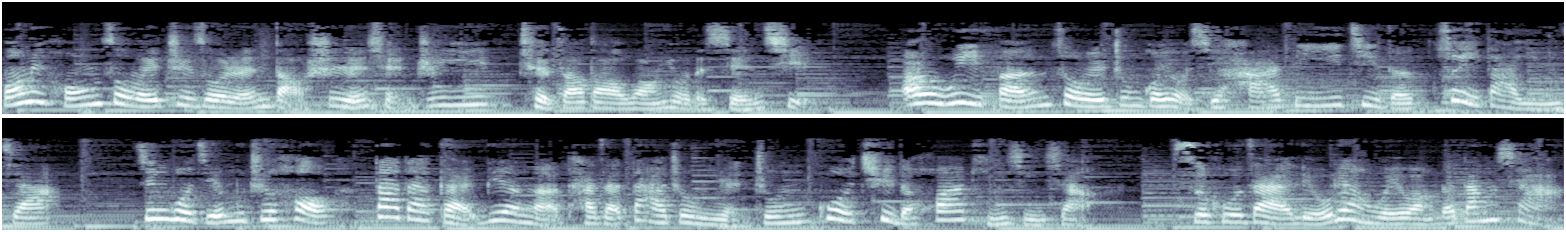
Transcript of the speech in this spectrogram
王力宏作为制作人、导师人选之一，却遭到网友的嫌弃。而吴亦凡作为《中国有嘻哈》第一季的最大赢家，经过节目之后，大大改变了他在大众眼中过去的花瓶形象。似乎在流量为王的当下，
